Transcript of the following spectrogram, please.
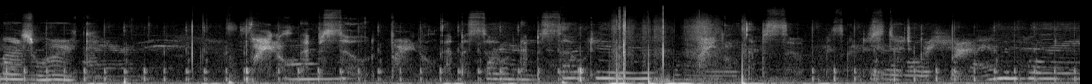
much work. Final episode, final episode, episode. Final episode, misunderstood over I understand.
